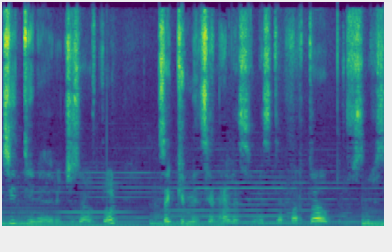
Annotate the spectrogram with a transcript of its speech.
sí tiene derechos de autor, hay que mencionarlas en este apartado, profesores.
